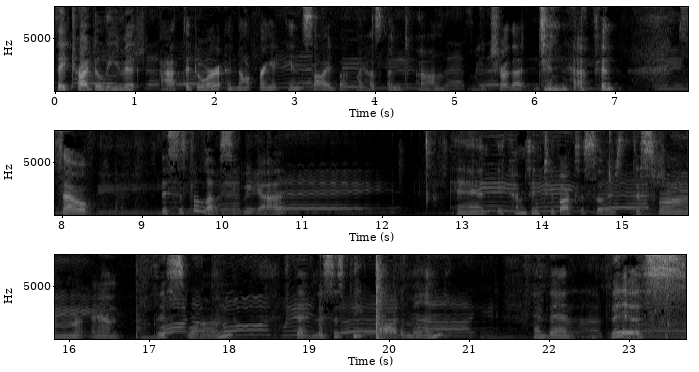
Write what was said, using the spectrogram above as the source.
They tried to leave it at the door and not bring it inside, but my husband um, made sure that didn't happen. So this is the love seat we got. And it comes in two boxes. So there's this one and this one. Then this is the ottoman. And then this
